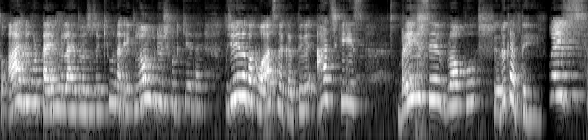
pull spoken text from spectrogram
तो आज मेरे को टाइम मिला है तो मैंने सोचा क्यों ना एक लॉन्ग वीडियो शूट किया था तो चलिए ना बकवास ना करते हुए आज के इस बड़े से ब्लॉग को शुरू करते हैं। गाइस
